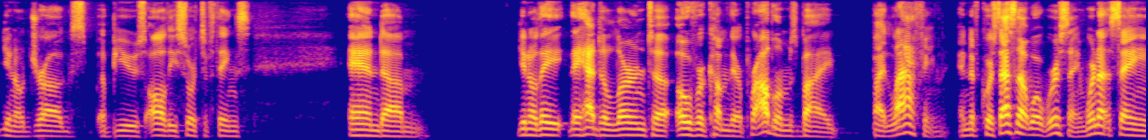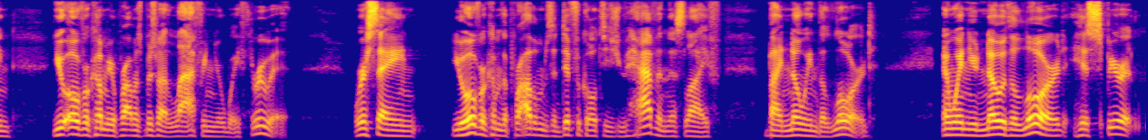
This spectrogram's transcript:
you know, drugs, abuse, all these sorts of things. And, um, you know, they, they had to learn to overcome their problems by by laughing. And of course, that's not what we're saying. We're not saying you overcome your problems just by laughing your way through it. We're saying you overcome the problems and difficulties you have in this life by knowing the Lord. And when you know the Lord, his spirit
